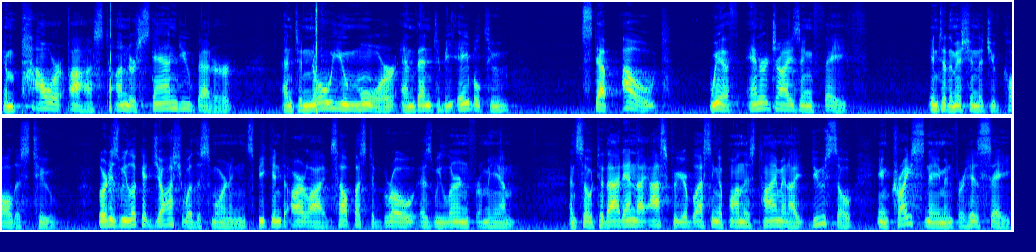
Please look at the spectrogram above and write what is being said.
empower us to understand you better and to know you more, and then to be able to step out with energizing faith into the mission that you've called us to. Lord, as we look at Joshua this morning, speak into our lives. Help us to grow as we learn from him. And so, to that end, I ask for your blessing upon this time, and I do so in Christ's name and for his sake.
